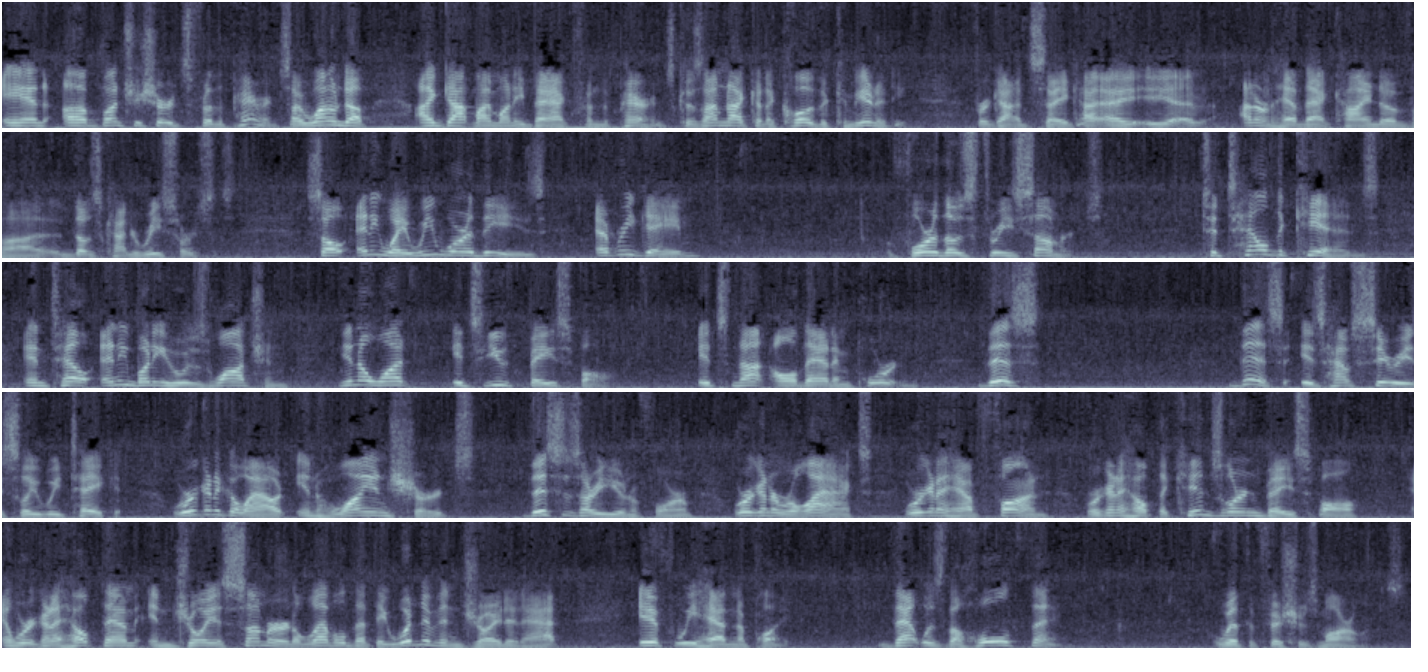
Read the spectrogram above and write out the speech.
and a bunch of shirts for the parents. I wound up, I got my money back from the parents because I'm not going to clothe the community, for God's sake. I, I, I don't have that kind of, uh, those kind of resources. So anyway, we wore these every game for those three summers to tell the kids and tell anybody who is watching, you know what? It's youth baseball. It's not all that important. This this is how seriously we take it. We're going to go out in Hawaiian shirts. This is our uniform. We're going to relax. We're going to have fun. We're going to help the kids learn baseball and we're going to help them enjoy a summer at a level that they wouldn't have enjoyed it at if we hadn't played. That was the whole thing with the Fishers Marlins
